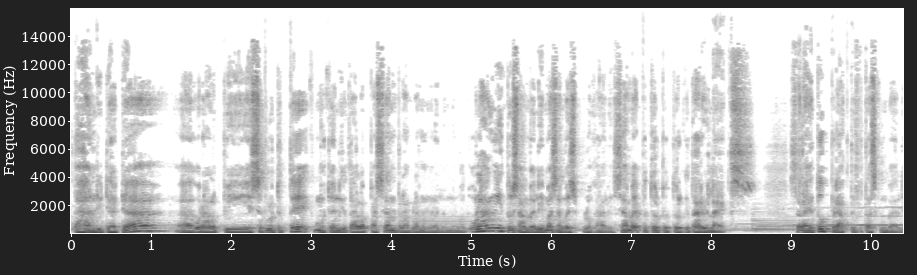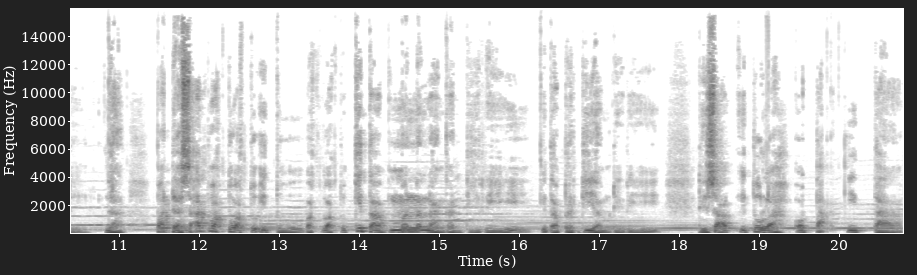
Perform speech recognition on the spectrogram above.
tahan di dada uh, kurang lebih 10 detik kemudian kita lepaskan pelan-pelan melalui mulut. Ulangi itu sampai 5 sampai 10 kali sampai betul-betul kita rileks setelah itu beraktivitas kembali. Nah pada saat waktu-waktu itu waktu-waktu kita menenangkan diri kita berdiam diri di saat itulah otak kita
